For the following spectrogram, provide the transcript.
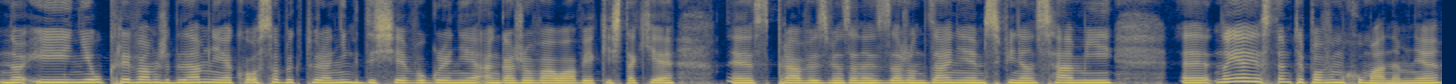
No i nie ukrywam, że dla mnie jako osoby, która nigdy się w ogóle nie angażowała w jakieś takie e, sprawy związane z zarządzaniem, z finansami, no ja jestem typowym humanem, nie?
